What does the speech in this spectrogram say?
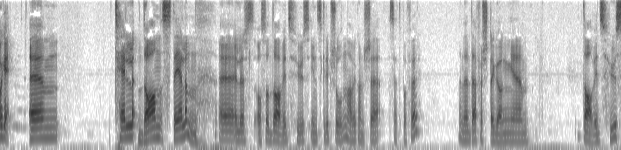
OK. Um, Tell Dan-stelen, eh, eller også Davids hus-inskripsjonen, har vi kanskje sett på før. Men det er første gang eh, Davids hus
